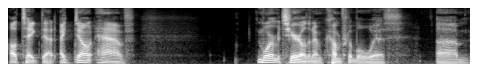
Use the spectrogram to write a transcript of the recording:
I'll take that. I don't have more material that I'm comfortable with. Um,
